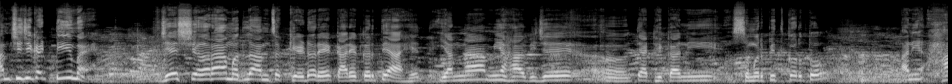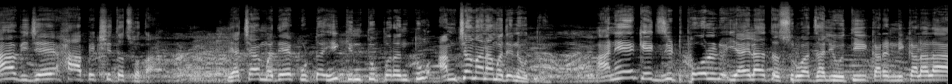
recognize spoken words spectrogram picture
आमची जी काही टीम आहे जे शहरामधलं आमचं केडर आहे कार्यकर्ते आहेत यांना मी हा विजय त्या ठिकाणी समर्पित करतो. आणि हा विजय हा अपेक्षितच होता. याच्यामध्ये कुठंही किंतु परंतु आमच्या मनामध्ये नव्हतं. अनेक एक्झिट पोल यायला सुरुवात झाली होती कारण निकालाला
